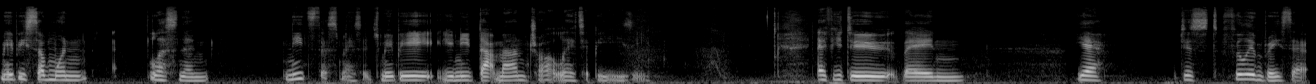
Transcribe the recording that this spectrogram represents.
maybe someone listening needs this message. Maybe you need that mantra, let it be easy. If you do, then yeah, just fully embrace it.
